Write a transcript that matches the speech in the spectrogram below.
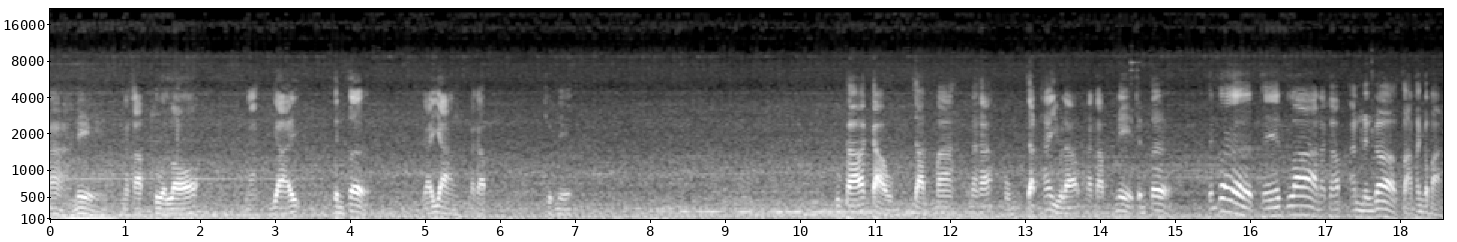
อ่านี่นะครับ ตัวล้อนะย้ายเซนเซอร์ ย้ายยางนะครับ ชุดนี้ ลูกค้าเก่าจัดมานะครับผมจัดให้อยู่แล้วนะครับ นี่เซนเตอร์เซนเตอร์เทสลานะครับ อันหนึ่งก็สามพันกว่าบาท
